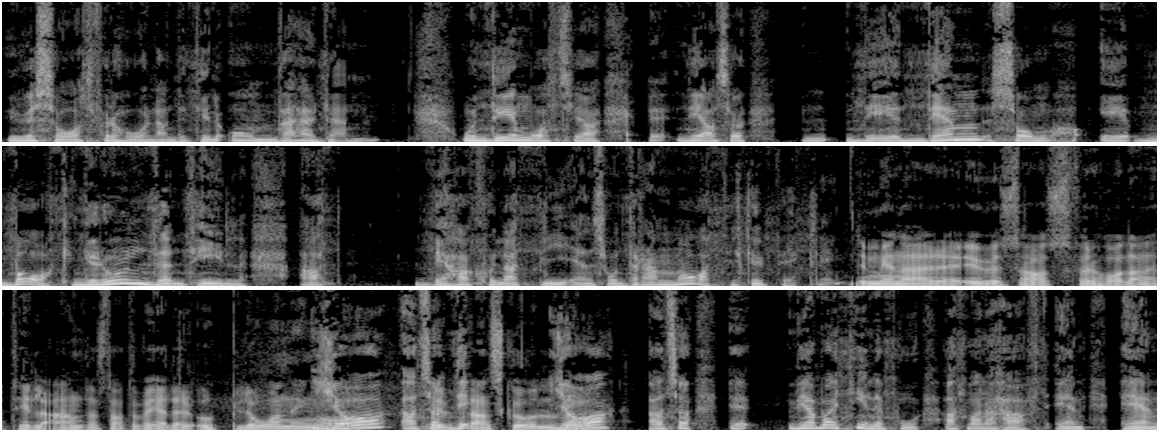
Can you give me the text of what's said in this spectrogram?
USAs förhållande till omvärlden. Och det måste jag, eh, det är alltså det är den som är bakgrunden till att det har kunnat bli en så dramatisk utveckling. Du menar USAs förhållande till andra stater vad gäller upplåning och ja, alltså utlandsskuld? Det, ja, alltså eh, vi har varit inne på att man har haft en, en,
